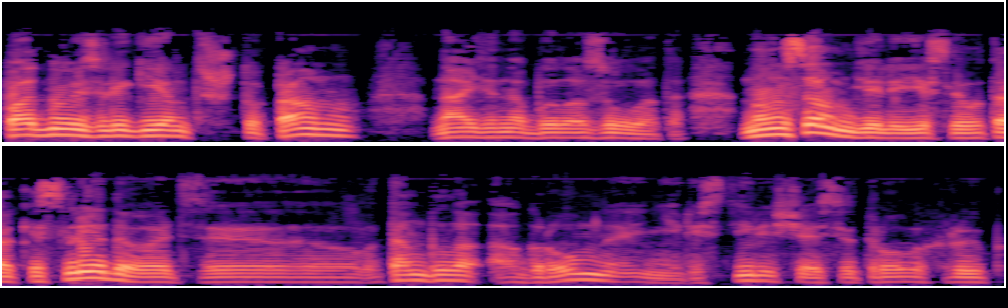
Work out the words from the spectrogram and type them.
по одной из легенд, что там найдено было золото. Но на самом деле, если вот так исследовать, там было огромное нерестилище осетровых рыб.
